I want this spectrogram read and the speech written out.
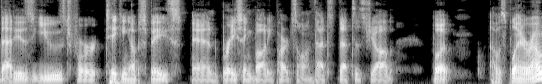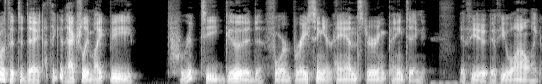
that is used for taking up space and bracing body parts on. That's that's its job. But I was playing around with it today. I think it actually might be pretty good for bracing your hands during painting if you if you want to like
